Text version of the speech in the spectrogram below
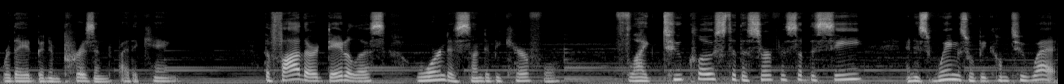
where they had been imprisoned by the king. The father, Daedalus, warned his son to be careful. Fly too close to the surface of the sea, and his wings will become too wet.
